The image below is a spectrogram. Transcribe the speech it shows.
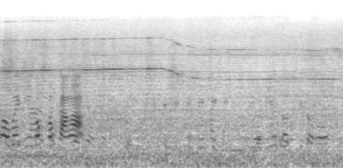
tao bây chị không không thằng à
